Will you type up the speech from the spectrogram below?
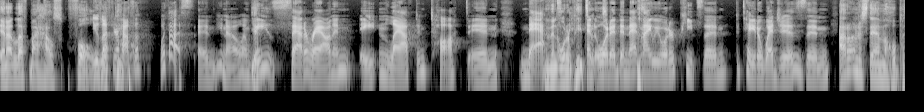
And I left my house full. you left your people. house with us and you know and Yeah. we sat around and ate and laughed and talked and napped and then ordered pizza. and ordered then that night we ordered pizza and potato wedges and I don't understand the whole p-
